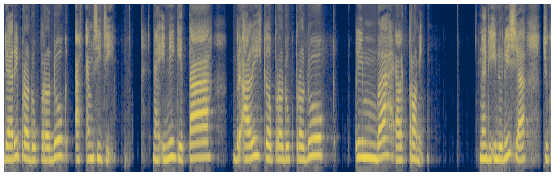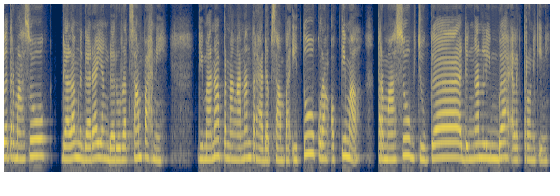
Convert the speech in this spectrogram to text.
dari produk-produk FMCG. Nah, ini kita beralih ke produk-produk limbah elektronik. Nah, di Indonesia juga termasuk dalam negara yang darurat sampah nih, di mana penanganan terhadap sampah itu kurang optimal, termasuk juga dengan limbah elektronik ini.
